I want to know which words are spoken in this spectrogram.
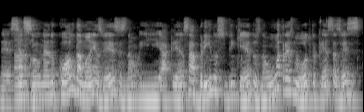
é, sendo Ah, né, no colo da mãe às vezes, não? E a criança abrindo os brinquedos, não, um atrás do outro. A criança às vezes,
